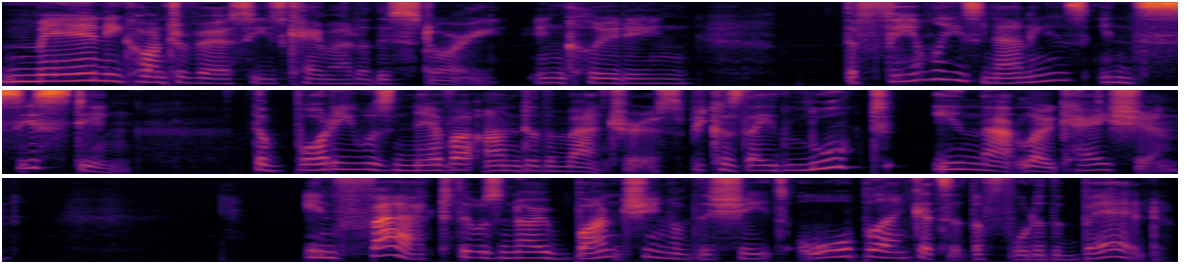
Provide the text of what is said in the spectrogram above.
Many controversies came out of this story, including the family's nannies insisting the body was never under the mattress because they looked in that location in fact, there was no bunching of the sheets or blankets at the foot of the bed.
